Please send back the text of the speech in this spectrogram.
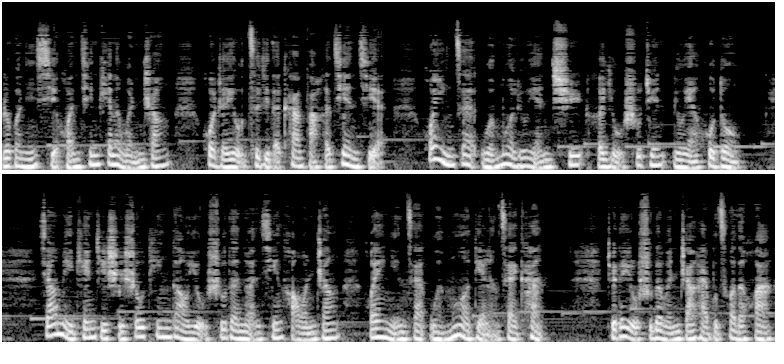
如果您喜欢今天的文章，或者有自己的看法和见解，欢迎在文末留言区和有书君留言互动。想每天及时收听到有书的暖心好文章，欢迎您在文末点亮再看。觉得有书的文章还不错的话，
